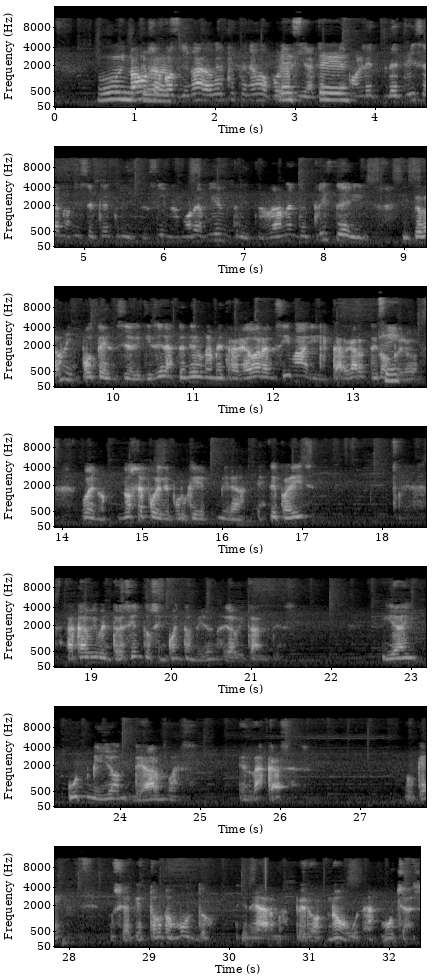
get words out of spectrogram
Uy, no, qué Vamos a continuar a ver qué tenemos por aquí. Aquí Este- Leticia nos dice qué triste. Sí, mi amor, es bien triste, realmente triste y, y te da una impotencia que quisieras tener una ametralladora encima y cargártelo, Sí. pero bueno, no se puede porque, mira, este país, acá viven 350 millones de habitantes y hay un millón de armas en las casas. ¿Ok? O sea que todo mundo tiene armas, pero no una, muchas.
